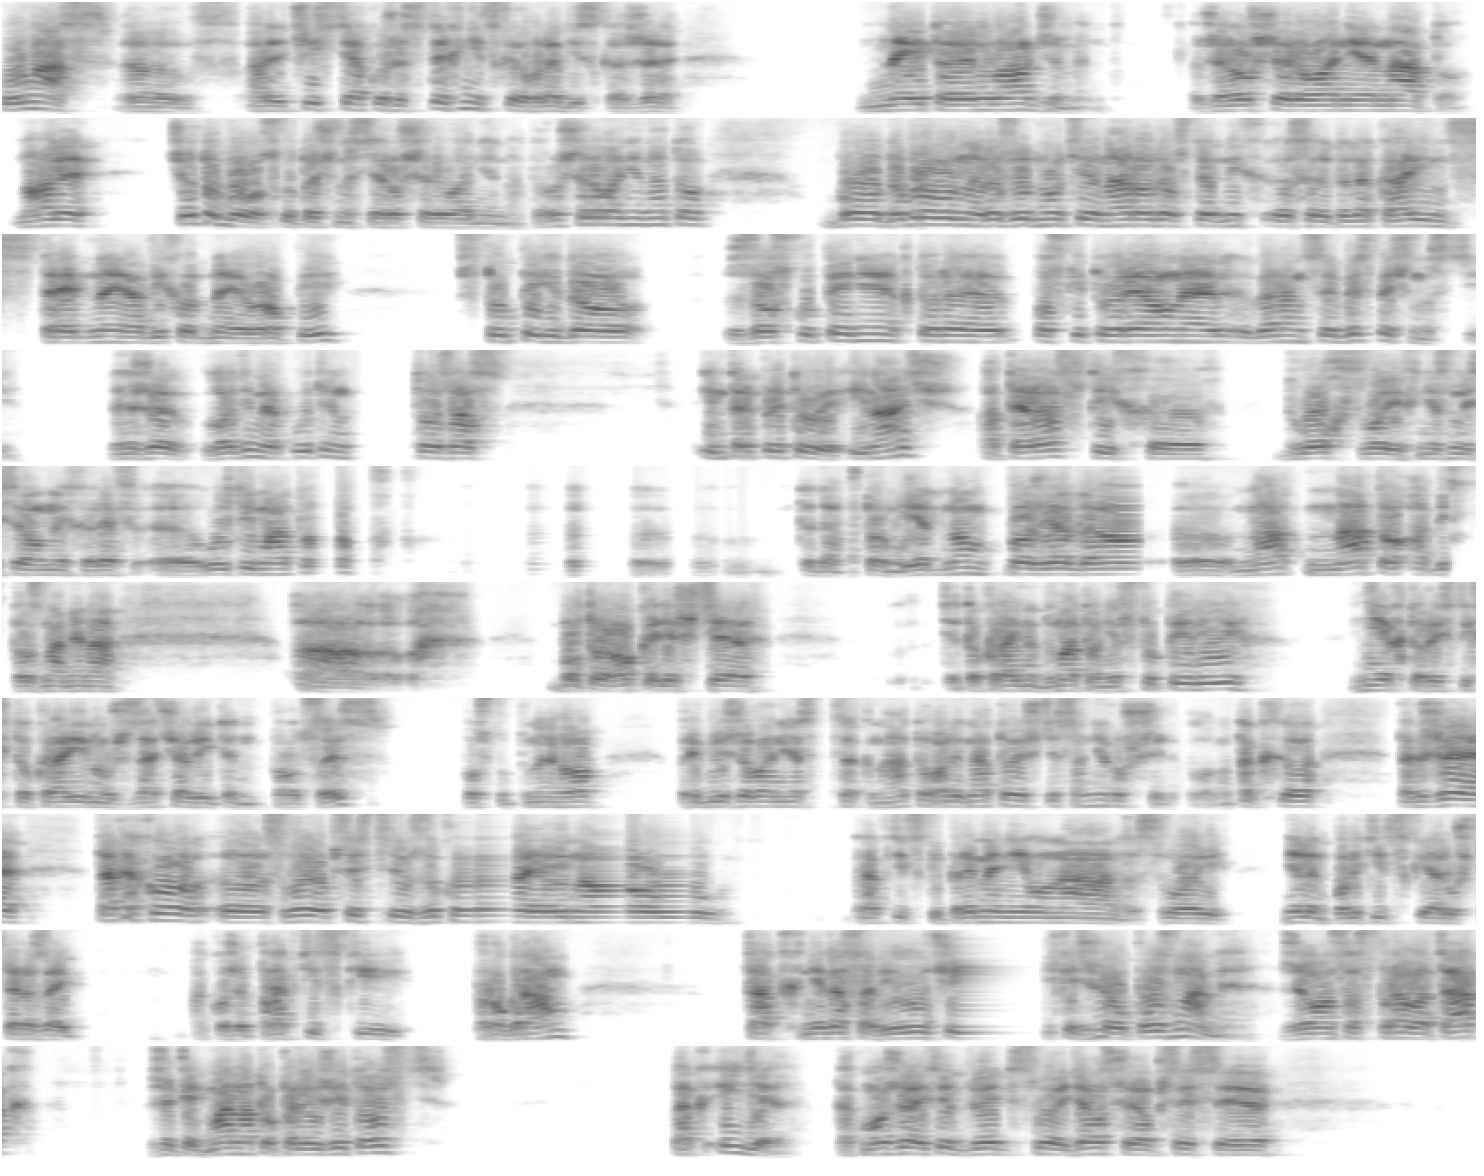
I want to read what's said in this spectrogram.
u nás, e, ale čiste akože z technického hľadiska, že NATO enlargement že rozširovanie NATO. No ale čo to bolo v skutočnosti rozširovanie NATO? Rozširovanie NATO bolo dobrovoľné rozhodnutie národov stredných, teda krajín strednej a východnej Európy vstúpiť do zoskupenia, ktoré poskytuje reálne garancie bezpečnosti. Takže Vladimír Putin to zase interpretuje ináč a teraz v tých e, dvoch svojich nezmyselných e, ultimátoch, e, teda v tom jednom požiadal na, na to, aby, to znamená, bol to rok, keď ešte tieto krajiny do NATO nevstúpili. Niektoré z týchto krajín už začali ten proces postupného približovania sa k NATO, ale NATO ešte sa nerozšírilo. No tak, e, takže tak ako e, svoju obsesiu s Ukrajinou prakticky premenil na svoj nielen politický, ale už teraz aj akože praktický program, tak nedá sa vylúčiť, keďže ho poznáme, že on sa správa tak, že keď má na to príležitosť, tak ide tak môže aj tie dve svoje ďalšie obsesie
